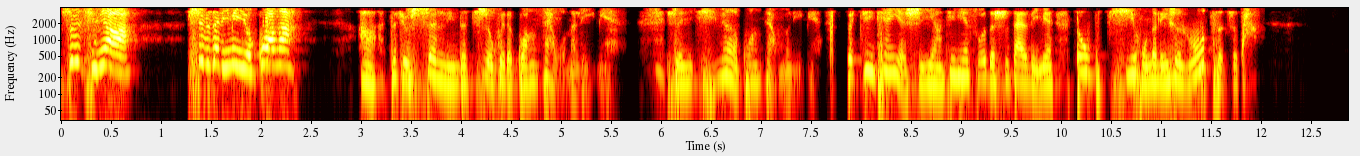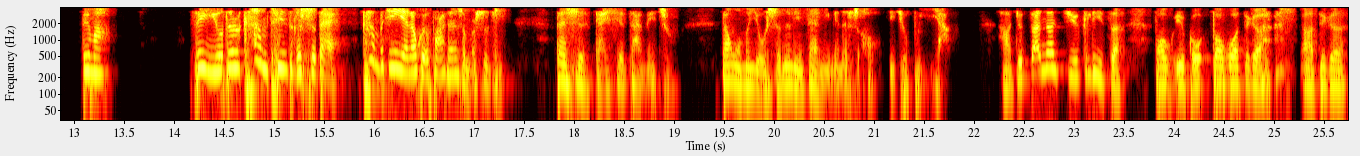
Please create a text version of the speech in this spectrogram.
是不是奇妙啊？是不是在里面有光啊？啊，这就是圣灵的智慧的光在我们里面，神奇妙的光在我们里面。所以今天也是一样，今天所有的时代里面，都欺红的灵是如此之大，对吗？所以有的人看不清这个时代，看不清原来会发生什么事情。但是感谢赞美主，当我们有神的灵在里面的时候，你就不一样。好，就单单举个例子，包有个包括这个啊，这个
